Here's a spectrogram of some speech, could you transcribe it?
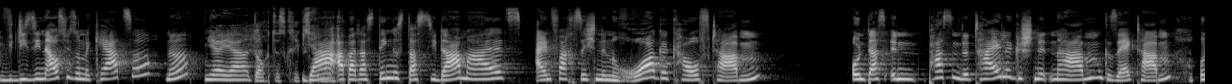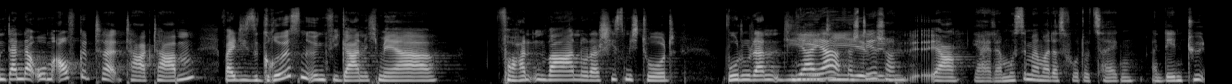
die sehen aus wie so eine Kerze, ne? Ja, ja, doch, das kriegst Ja, du. noch. aber das Ding ist, dass die damals einfach sich ein Rohr gekauft haben und das in passende Teile geschnitten haben, gesägt haben und dann da oben aufgetagt haben, weil diese Größen irgendwie gar nicht mehr vorhanden waren oder schieß mich tot. Wo du dann die. Ja, ja, die, verstehe schon. Ja. Ja, da musst du mir mal das Foto zeigen. An Den, Ty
